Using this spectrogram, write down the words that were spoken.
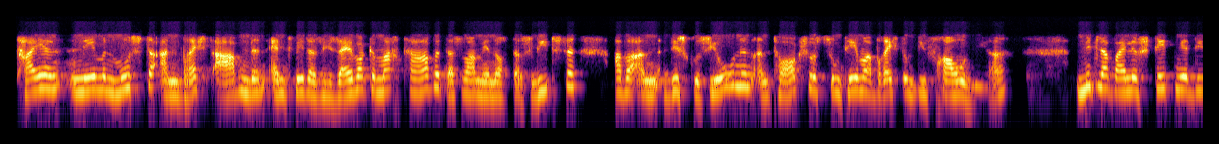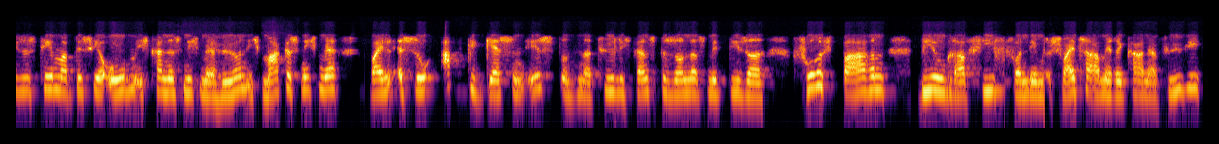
teilnehmen musste an Brechtabenden, entweder sie selber gemacht habe, das war mir noch das Liebste, aber an Diskussionen, an Talkshows zum Thema Brecht und die Frauen, ja. Mittlerweile steht mir dieses Thema bis hier oben. Ich kann es nicht mehr hören. Ich mag es nicht mehr, weil es so abgegessen ist und natürlich ganz besonders mit dieser furchtbaren Biografie von dem Schweizer Amerikaner Fügi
